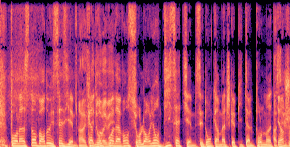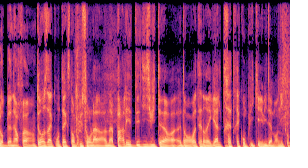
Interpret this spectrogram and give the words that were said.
Pour l'instant, Bordeaux est 16e. Ah, fais-nous 4 rêver. points d'avance sur Lorient, 17e. C'est donc un match capital pour le Ah, c'est maintien. le jour de Arfa. Hein. dans un contexte, en plus, on, l'a- on a parlé dès 18h dans Roten Régal, très très compliqué, évidemment, Nico.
